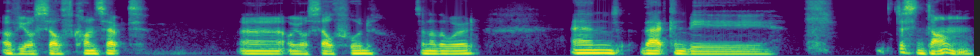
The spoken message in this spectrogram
of your self concept uh, or your selfhood. It's another word. And that can be just dumb,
